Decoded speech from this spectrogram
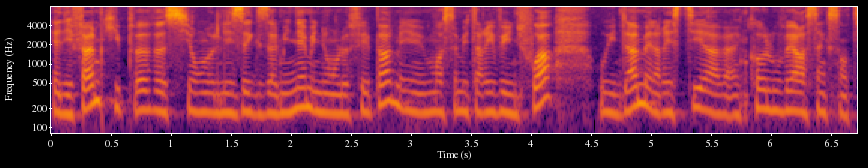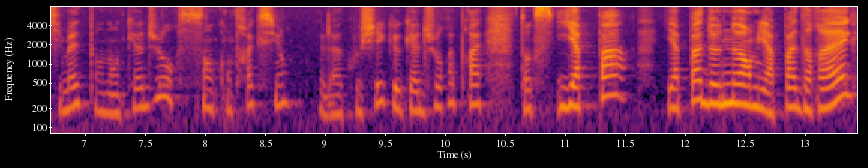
Il y a des femmes qui peuvent, si on les examinait, mais nous on ne le fait pas, mais moi ça m'est arrivé une fois, où une dame, elle restait avec un col ouvert à 5 cm pendant 4 jours, sans contraction. Elle a accouché que 4 jours après. Donc il n'y a, pas, a pas de normes, il n'y a pas de règles.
